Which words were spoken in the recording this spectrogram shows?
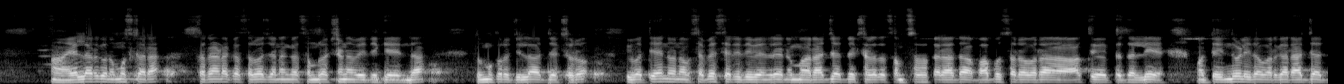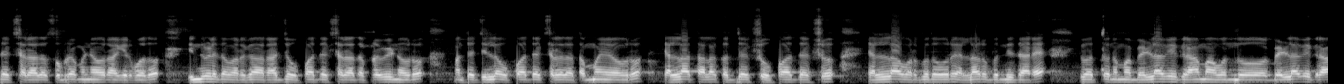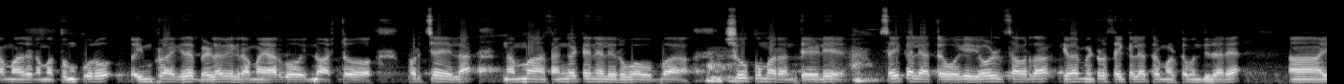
ಎಲ್ಲರಿಗೂ ನಮಸ್ಕಾರ. ಕರ್ನಾಟಕ ಸರ್ವಜನಾಂಗ ಸಂರಕ್ಷಣಾ ವೇದಿಕೆಯಿಂದ ತುಮಕೂರು ಜಿಲ್ಲಾ ಅಧ್ಯಕ್ಷರು. ಇವತ್ತೇನು ನಾವು ಸಭೆ ಸೇರಿದ್ದೀವಿ ಅಂದರೆ ನಮ್ಮ ರಾಜ್ಯಾಧ್ಯಕ್ಷರಾದ ಸಂಸದರಾದ ಬಾಬು ಸರ್ ಅವರ ಆತಿಥ್ಯದಲ್ಲಿ ಮತ್ತು ಹಿಂದುಳಿದ ವರ್ಗ ರಾಜ್ಯ ಅಧ್ಯಕ್ಷರಾದ ಸುಬ್ರಹ್ಮಣ್ಯ ಅವರಾಗಿರ್ಬೋದು ಹಿಂದುಳಿದ ವರ್ಗ ರಾಜ್ಯ ಉಪಾಧ್ಯಕ್ಷರಾದ ಪ್ರವೀಣ್ ಅವರು ಮತ್ತು ಜಿಲ್ಲಾ ಉಪಾಧ್ಯಕ್ಷರಾದ ತಮ್ಮಯ್ಯ ಅವರು, ಎಲ್ಲ ತಾಲೂಕು ಅಧ್ಯಕ್ಷರು, ಉಪಾಧ್ಯಕ್ಷರು, ಎಲ್ಲ ವರ್ಗದವರು ಎಲ್ಲರೂ ಬಂದಿದ್ದಾರೆ. ಇವತ್ತು ನಮ್ಮ ಬೆಳ್ಳಾವಿ ಗ್ರಾಮ ಒಂದು ಬೆಳ್ಳಾವಿ ಗ್ರಾಮ ಅಂದರೆ ನಮ್ಮ ತುಮಕೂರು ಇಂಪ್ರೂವ್ ಆಗಿದೆ. ಬೆಳ್ಳಾವಿ ಗ್ರಾಮ ಯಾರಿಗೂ ಇನ್ನೂ ಅಷ್ಟು ಪರಿಚಯ ಇಲ್ಲ. ನಮ್ಮ ಸಂಘಟನೆಯಲ್ಲಿರುವ ಒಬ್ಬ ಶಿವಕುಮಾರ್ ಅಂತೇಳಿ ಸೈಕಲ್ ಯಾತ್ರೆ ಹೋಗಿ ಏಳು ಸಾವಿರದ ಕಿಲೋಮೀಟರ್ ಸೈಕಲ್ ಯಾತ್ರೆ ಮಾಡ್ಕೊಂಡು ಬಂದಿದ್ದಾರೆ.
